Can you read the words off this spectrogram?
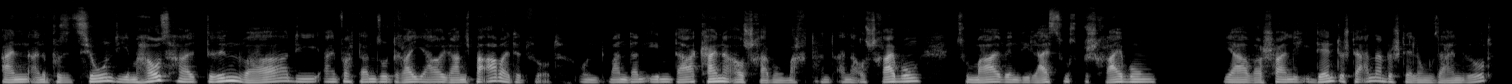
ein eine Position, die im Haushalt drin war, die einfach dann so 3 Jahre gar nicht bearbeitet wird und man dann eben da keine Ausschreibung macht. Und eine Ausschreibung, zumal wenn die Leistungsbeschreibung ja wahrscheinlich identisch der anderen Bestellung sein wird,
